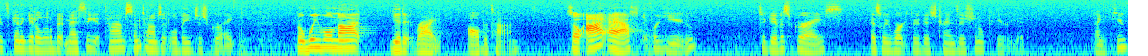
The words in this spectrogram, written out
It's going to get a little bit messy at times. Sometimes it will be just great. But we will not get it right all the time. So I asked for you to give us grace as we work through this transitional period. Thank you.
